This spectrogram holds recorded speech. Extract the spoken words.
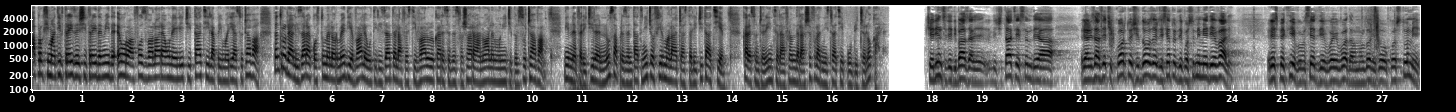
Aproximativ 33.000 de euro a fost valoarea unei licitații la primăria Suceava pentru realizarea costumelor medievale utilizate la festivalul care se desfășoară anual în municipiul Suceava. Din nefericire, nu s-a prezentat nicio firmă la această licitație. Care sunt cerințele aflăm de la șeful administrației publice locale. Cerințele de bază ale licitației sunt de a realiza 10 corturi și 20 de seturi de costume medievale, respectiv un set de voievod al Moldovei, două costume,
